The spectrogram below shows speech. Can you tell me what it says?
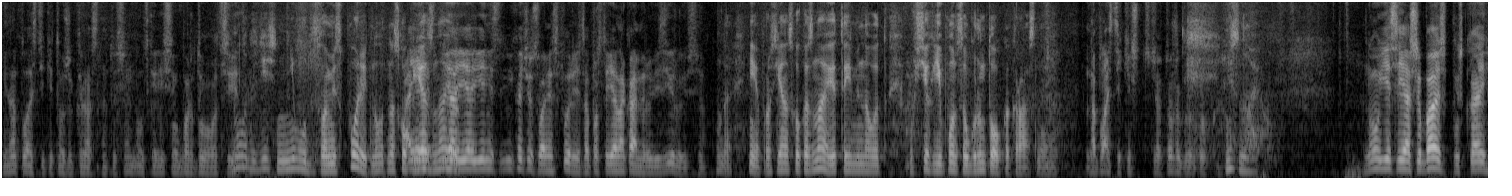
И на пластике тоже красный. То есть он был, скорее всего, бордового цвета. Ну вот здесь не буду с вами спорить, но вот насколько А я, не- знаю, Я, я- я не, не хочу с вами спорить, а просто я на камеру визирую и все. Ну да. не, просто я насколько знаю, это именно вот у всех японцев грунтовка красная. На пластике что, тоже грунтовка? Не знаю. Ну, если я ошибаюсь, пускай.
